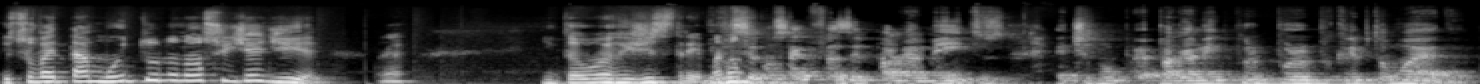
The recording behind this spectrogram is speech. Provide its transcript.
isso vai estar tá muito no nosso dia a dia, né? Então eu registrei. Mas você não... consegue fazer pagamentos, é tipo, é pagamento por, por, por criptomoeda.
